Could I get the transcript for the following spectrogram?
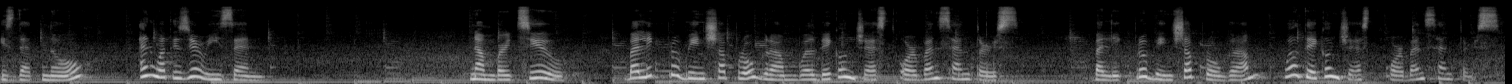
Is that no? And what is your reason? Number 2. Balik Probinsya program will decongest urban centers. Balik Probinsya program will decongest urban centers.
